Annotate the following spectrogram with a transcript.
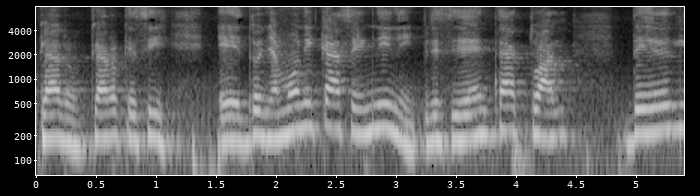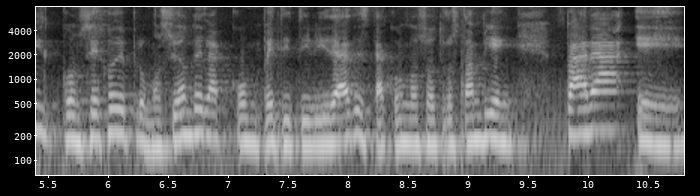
Claro, claro que sí. Eh, doña Mónica Zegnini, presidenta actual del Consejo de Promoción de la Competitividad, está con nosotros también para... Eh,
